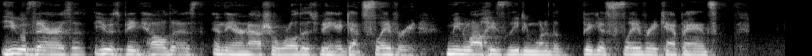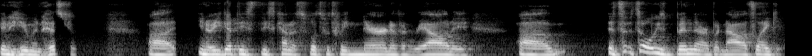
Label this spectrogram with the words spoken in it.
He was there as a, he was being held as in the international world as being against slavery. Meanwhile, he's leading one of the biggest slavery campaigns in human history. Uh, you know, you get these these kind of splits between narrative and reality. Uh, it's it's always been there, but now it's like,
